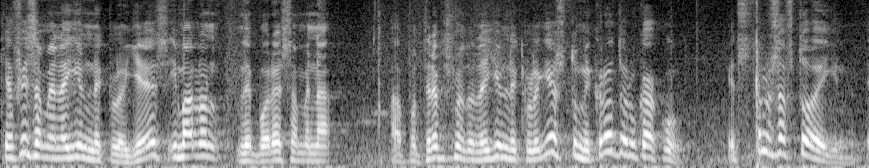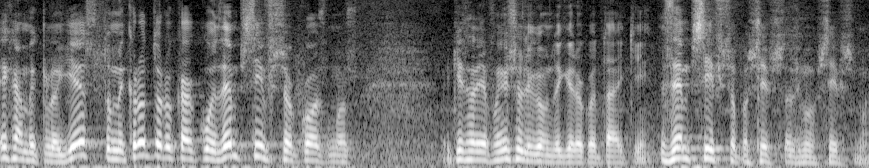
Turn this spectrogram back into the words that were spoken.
και αφήσαμε να γίνουν εκλογές, ή μάλλον δεν μπορέσαμε να αποτρέψουμε το να γίνουν εκλογές του μικρότερου κακού. Γιατί στο τέλος αυτό έγινε. Είχαμε εκλογές του μικρότερου κακού. Δεν ψήφισε ο κόσμος. Εκεί θα διαφωνήσω λίγο με τον κύριο Κοτάκη. Δεν ψήφισε όπως ψήφισε στο δημοψήφισμα.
